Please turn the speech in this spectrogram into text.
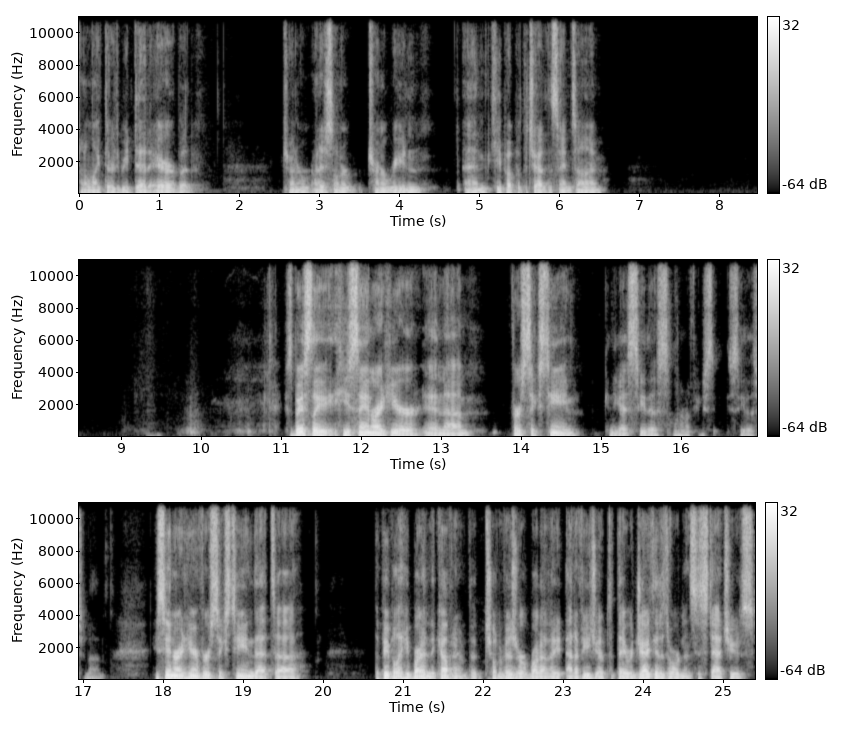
I don't like there to be dead air, but I'm trying to I just want to trying to read and and keep up with the chat at the same time. Because basically, he's saying right here in um, verse 16, can you guys see this? I don't know if you see, this or not. He's saying right here in verse 16 that uh, the people that he brought into covenant, the children of Israel brought out of, out of Egypt, that they rejected his ordinances, his statutes.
